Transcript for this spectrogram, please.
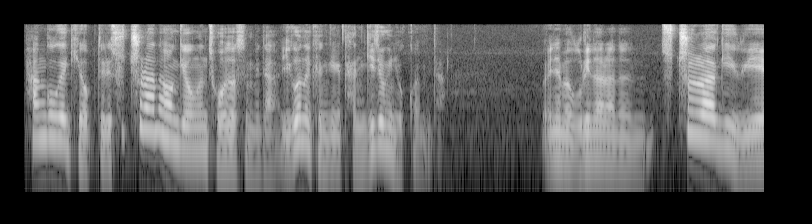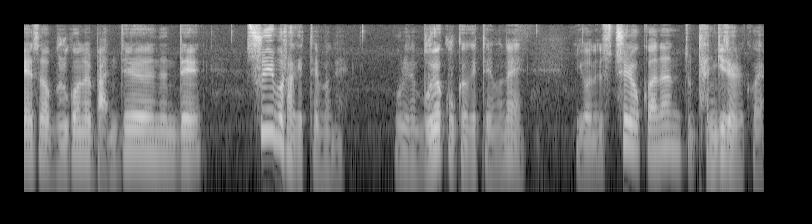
한국의 기업들이 수출하는 환경은 좋아졌습니다. 이거는 굉장히 단기적인 효과입니다. 왜냐하면 우리나라는 수출하기 위해서 물건을 만드는데 수입을 하기 때문에 우리는 무역 국가이기 때문에 이거는 수출 효과는 좀 단기적일 거예요.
